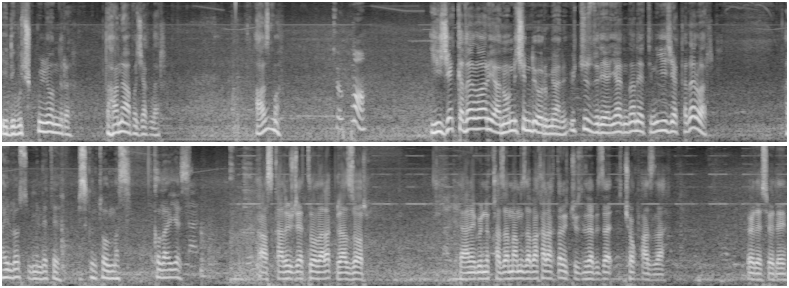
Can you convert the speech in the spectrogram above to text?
7,5 milyon lira. Daha ne yapacaklar? Az mı? Çok mu? Yiyecek kadar var yani onun için diyorum yani. 300 liraya yandan etini yiyecek kadar var. Hayırlı olsun millete. Bir sıkıntı olmaz. Kolay gelsin. Asgari ücretli olarak biraz zor. Yani günlük kazanmamıza bakaraktan 300 lira bize çok fazla. Öyle söyleyeyim.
